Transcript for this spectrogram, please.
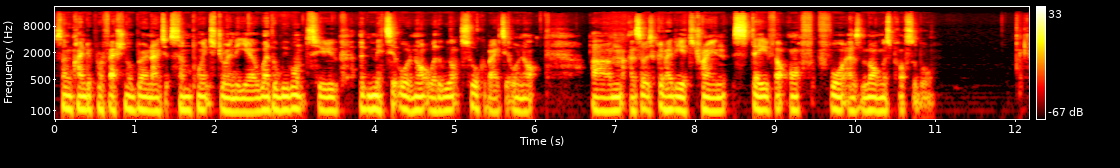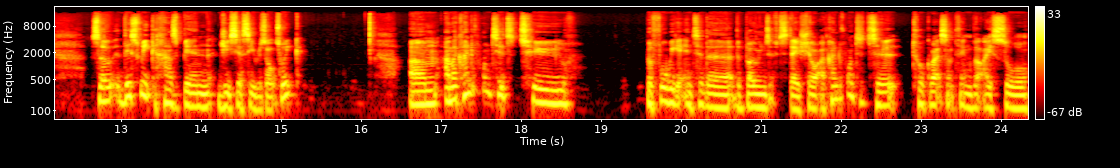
some kind of professional burnout at some point during the year, whether we want to admit it or not, whether we want to talk about it or not. Um, and so it's a good idea to try and stave that off for as long as possible. So this week has been GCSE results week. Um, and I kind of wanted to, before we get into the, the bones of today's show, I kind of wanted to talk about something that I saw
